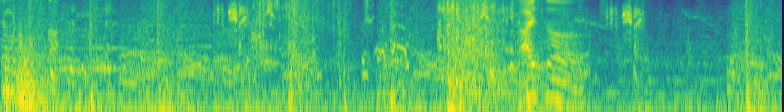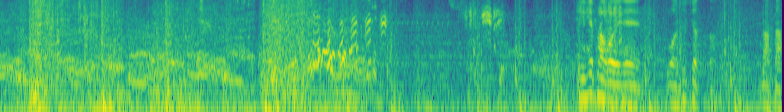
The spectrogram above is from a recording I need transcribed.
식물 다 부순다. 나이스. 이집하고 이제 원수 쳤어. 났다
